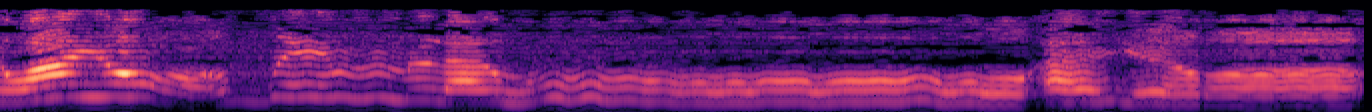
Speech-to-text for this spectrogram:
ويعظم له أجرا.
